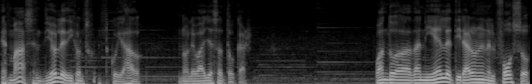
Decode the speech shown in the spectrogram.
Es más, Dios le dijo, cuidado, no le vayas a tocar. Cuando a Daniel le tiraron en el foso,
